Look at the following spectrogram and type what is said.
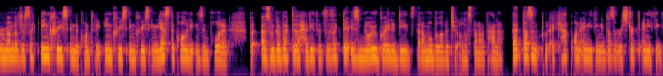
remember, just like increase in the quantity, increase, increase. And yes, the quality is important. But as we go back to the hadith, it's like there is no greater deeds that are more beloved to Allah subhanahu wa ta'ala. That doesn't put a cap on anything, it doesn't restrict anything.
